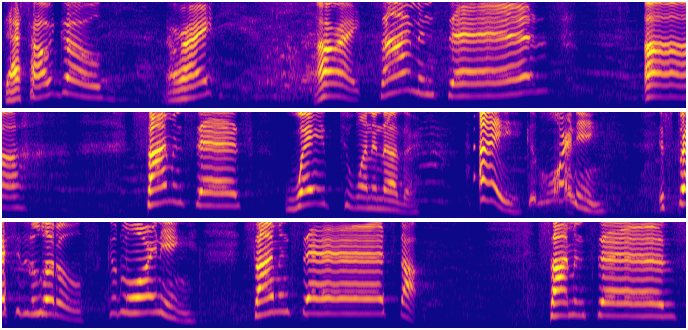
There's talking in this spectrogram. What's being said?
That's how it goes. All right? All right. Simon says, uh, Simon says, wave to one another. Hey, good morning. Especially the littles. Good morning. Simon says, stop. Simon says,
